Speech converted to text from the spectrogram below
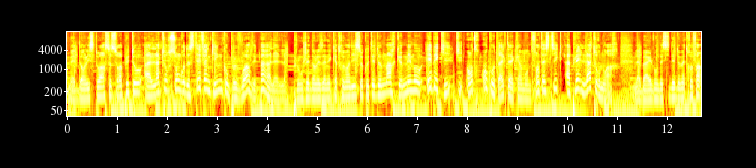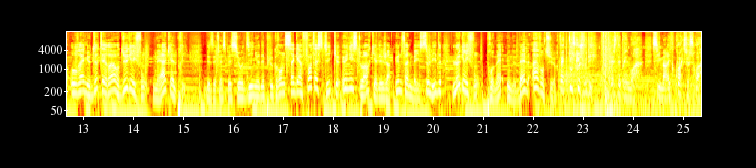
Mais dans l'histoire, ce sera plutôt à La Tour Sombre de Stephen King qu'on peut voir des parallèles. Plongé dans les années 90 aux côtés de Mark, Memo et Becky, qui entrent en contact avec un monde fantastique appelé La Tour Noire. Là-bas, ils vont décider de mettre fin au règne de terreur du Griffon, mais à quel prix? Des effets spéciaux dignes des plus grandes sagas fantastiques, une histoire qui a déjà une fanbase solide, le Griffon promet une belle aventure. Faites tout ce que je vous dis. Restez près de moi. S'il m'arrive quoi que ce soit,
